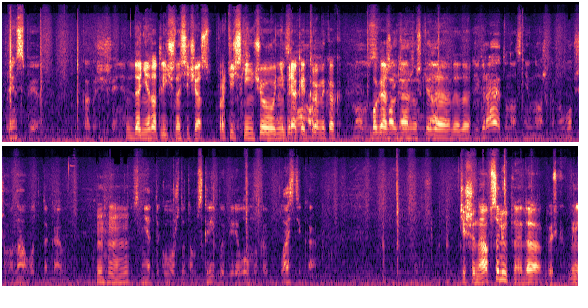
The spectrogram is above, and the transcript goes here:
в принципе, как ощущение? Да нет, отлично сейчас. Практически ничего не брякает, слова. кроме как Ну, багажники багажник, немножко, да, да, да. Играет у нас немножко, но в общем она вот такая вот. Мгм. То есть нет такого, что там скрипы, переломы, как пластика. Тишина абсолютная, да. То есть, как бы Да,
